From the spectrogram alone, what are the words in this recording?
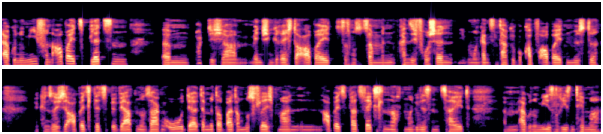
Ergonomie von Arbeitsplätzen, ähm, praktisch ja menschengerechte Arbeit, dass man sozusagen, man kann sich vorstellen, wenn man den ganzen Tag über Kopf arbeiten müsste. Wir können solche Arbeitsplätze bewerten und sagen, oh, der, der Mitarbeiter muss vielleicht mal einen Arbeitsplatz wechseln nach einer gewissen Zeit. Ähm, Ergonomie ist ein Riesenthema.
